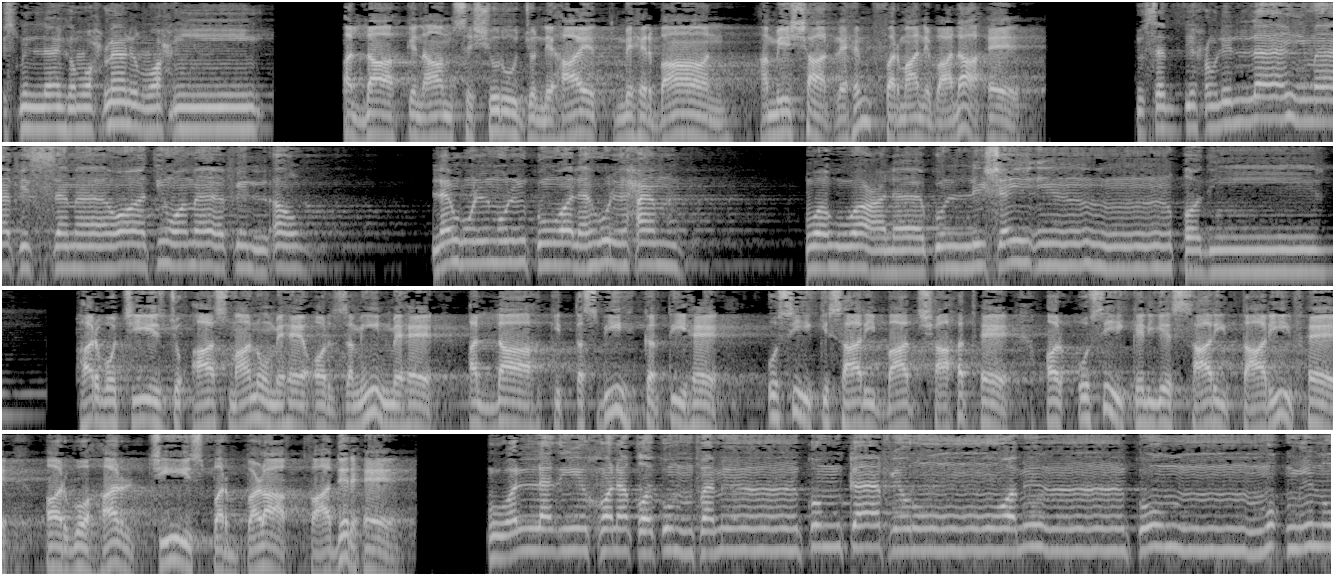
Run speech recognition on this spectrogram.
بسم اللہ الرحمن الرحیم۔ اللہ کے نام سے شروع جو نہایت مہربان ہمیشہ رحم فرمانے والا ہے۔ يسبح لله ما في السماوات وما في الأرض له الملك وله الحمد وهو على كل شيء قدير ہر وہ چیز جو آسمانوں میں ہے اور زمین میں ہے، اللہ کی تسبیح کرتی ہے۔ اسی کی ساری بادشاہت ہے اور اسی کے لیے ساری تعریف ہے اور وہ ہر چیز پر بڑا قادر ہے۔ والذي خلقكم فمنكم كافر ومنكم مؤمن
